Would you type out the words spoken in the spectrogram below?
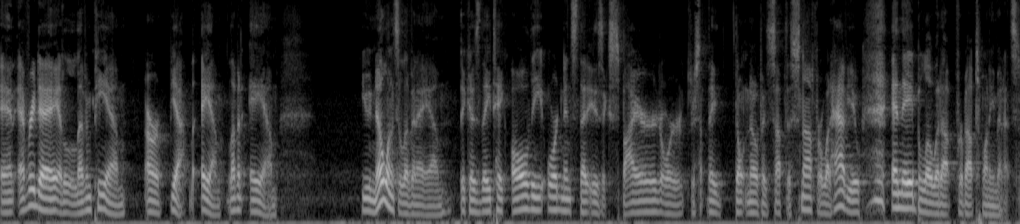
And every day at 11 p.m. or yeah, a.m. 11 a.m. You know when it's 11 a.m. because they take all the ordnance that is expired or something they don't know if it's up to snuff or what have you, and they blow it up for about 20 minutes.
